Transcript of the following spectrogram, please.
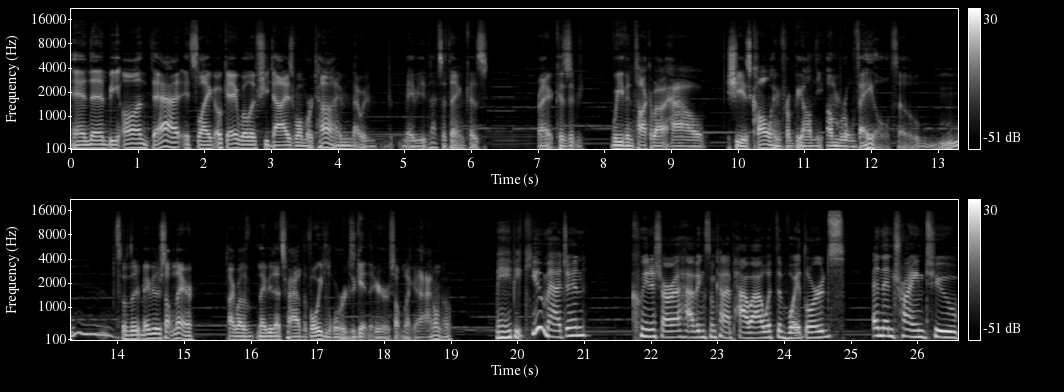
And then beyond that, it's like, okay, well, if she dies one more time, that would maybe that's a thing. Cause, right? Cause we even talk about how she is calling from beyond the umbral veil. So, mm, so there, maybe there's something there. Talk about maybe that's how the Void Lords get here or something like that. I don't know. Maybe. Can you imagine Queen Azshara having some kind of powwow with the Void Lords and then trying to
